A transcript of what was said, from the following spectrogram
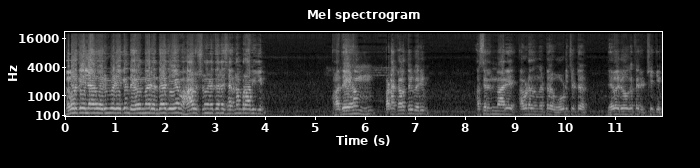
നിവൃത്തിയില്ലാതെ വരുമ്പോഴേക്കും ദേവന്മാർ എന്താ ചെയ്യുക? മഹാവിഷ്ണുവിനെ തന്നെ ശരണം പ്രാപിക്കും. അദ്ദേഹം പടക്കളത്തിൽ വരും. അസുരന്മാരെ അവിടെ നിന്നിട്ട് ഓടിച്ചിട്ട് ദേവലോകത്തെ രക്ഷിക്കും.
